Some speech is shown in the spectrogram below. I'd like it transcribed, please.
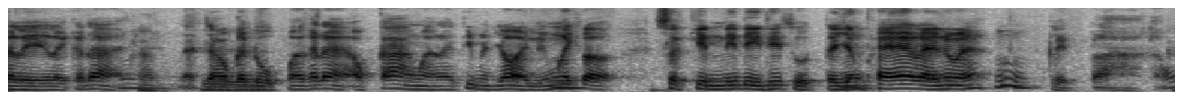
ทะเลอะไรก็ได้ครับนะจะเอากระดูกมาก็ได้เอาก้างมาอะไรที่มันย่อย หรือไม่ก็สกินนี่ดีที่สุด แต่ยังแพ้อะไรรู้ไหมอืมเกล็ดปลาครับโอ้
